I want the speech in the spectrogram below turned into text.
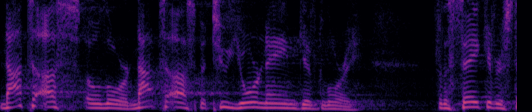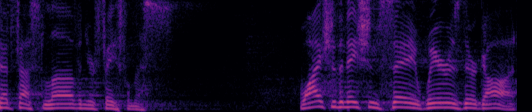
Not to us, O Lord, not to us, but to your name give glory for the sake of your steadfast love and your faithfulness. Why should the nations say, Where is their God?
